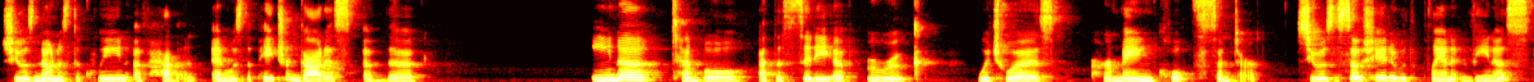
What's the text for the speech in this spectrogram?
She was known as the Queen of Heaven and was the patron goddess of the Inna temple at the city of Uruk, which was her main cult center. She was associated with the planet Venus,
